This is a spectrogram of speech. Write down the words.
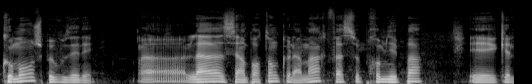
comment je peux vous aider? Euh, là, c'est important que la marque fasse ce premier pas et qu'elle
